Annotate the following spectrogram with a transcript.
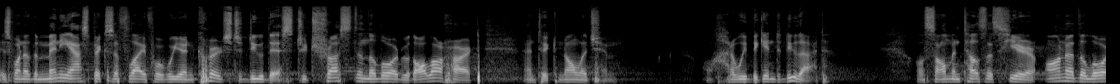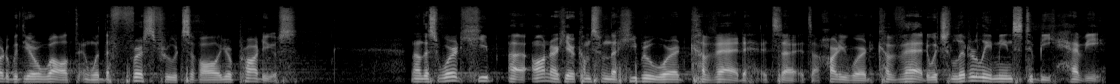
is one of the many aspects of life where we are encouraged to do this, to trust in the Lord with all our heart and to acknowledge Him. Well, how do we begin to do that? Well, Solomon tells us here honor the Lord with your wealth and with the first fruits of all your produce. Now, this word he, uh, honor here comes from the Hebrew word kaved. It's a, it's a hearty word, kaved, which literally means to be heavy.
